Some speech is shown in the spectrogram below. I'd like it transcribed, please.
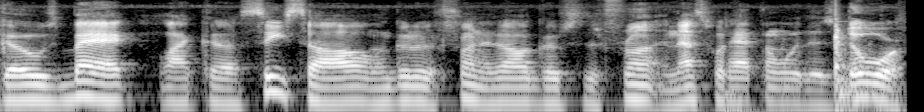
goes back like a seesaw. and go to the front, it all goes to the front. And that's what happened with this door.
